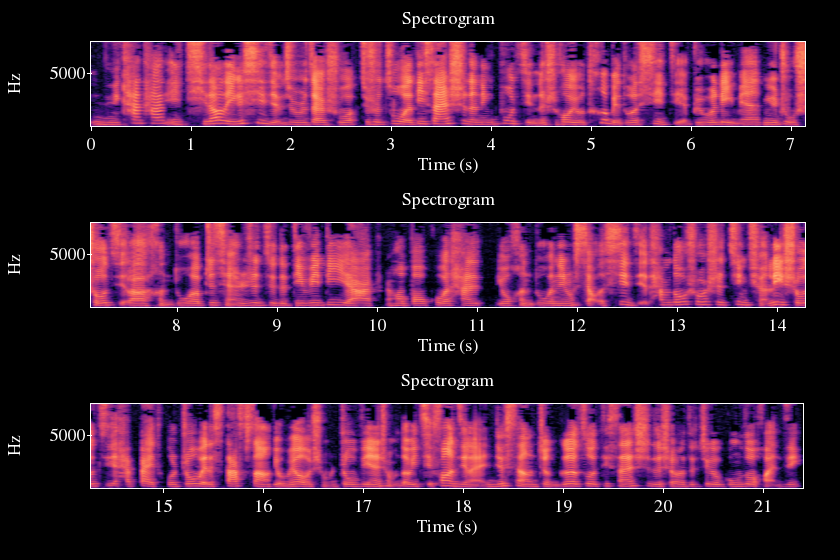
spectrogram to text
你看他你提到的一个细节，就是在说，就是做第三世的那个布景的时候，有特别多的细节，比如里面女主收集了很多之前日剧的 DVD 啊，然后包括他有很多那种小的细节，他们都说是尽全力收集，还拜托周围的 staff 上有没有什么周边什么都一起放进来。你就想整个做第三世的时候的这个工作环境。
